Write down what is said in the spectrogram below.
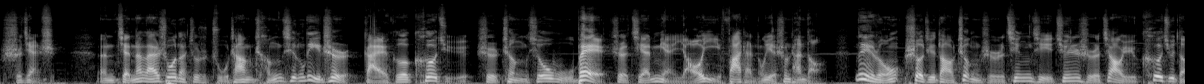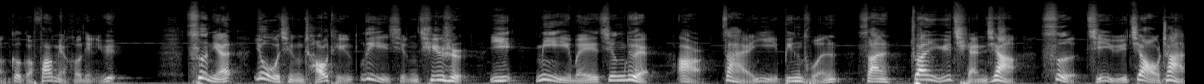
实践事。嗯，简单来说呢，就是主张澄清吏治，改革科举，是整修武备，是减免徭役，发展农业生产等。内容涉及到政治、经济、军事、教育、科举等各个方面和领域。次年又请朝廷例行七事：一、密为经略；二、在役兵屯；三、专于遣将；四、急于教战；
